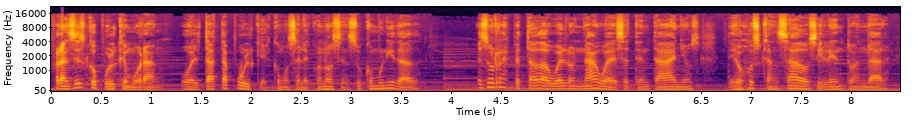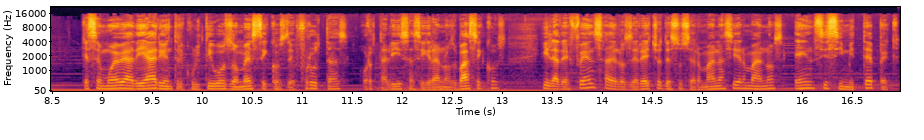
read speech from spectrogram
Francisco Pulque Morán, o el Tata Pulque como se le conoce en su comunidad, es un respetado abuelo nahua de 70 años, de ojos cansados y lento andar, que se mueve a diario entre cultivos domésticos de frutas, hortalizas y granos básicos y la defensa de los derechos de sus hermanas y hermanos en Sisimitepec,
